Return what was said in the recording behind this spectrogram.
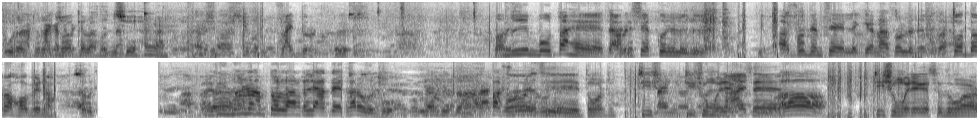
পুরো দূরে জল খেলা হচ্ছে হ্যাঁ। আর যদি বোতা হে আগে চেক করে লইবি। পাঁচশো দিন সে লেগে না চললে দেবো তোর দ্বারা হবে না। তিনজন নাম তো লাল খারাপ করব। তোমার টিস্যু মরে গেছে। টিস্যু মরে গেছে তোমার।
